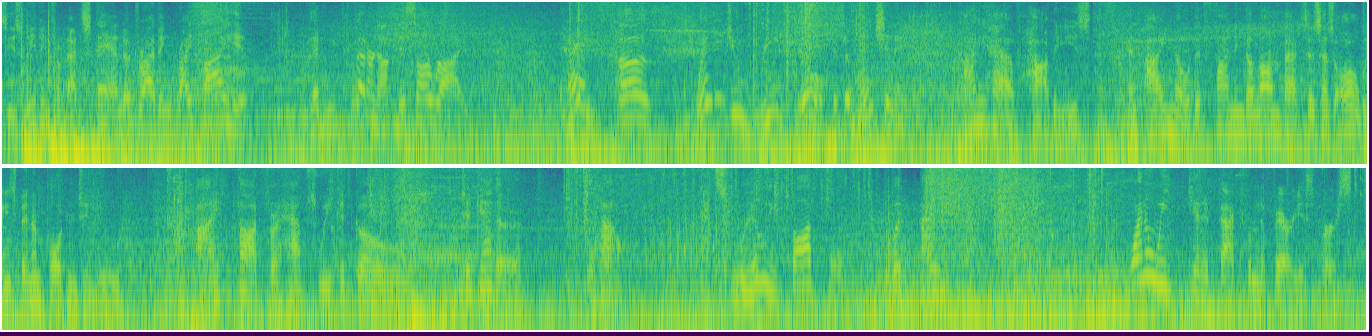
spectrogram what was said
Taxis leaving from that stand are driving right by him. Then we better not miss our ride. Hey, uh, when did you rebuild the Dimensionator? I have hobbies, and I know that finding the Lombaxes has always been important to you. I thought perhaps we could go together. Wow, that's really thoughtful. But I... Why don't we get it back from Nefarious first?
